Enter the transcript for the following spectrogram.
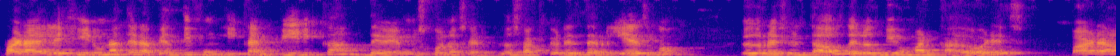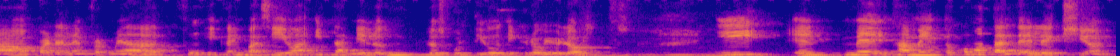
para elegir una terapia antifúngica empírica debemos conocer los factores de riesgo, los resultados de los biomarcadores, para, para la enfermedad fúngica invasiva y también los, los cultivos microbiológicos. Y el medicamento como tal de elección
